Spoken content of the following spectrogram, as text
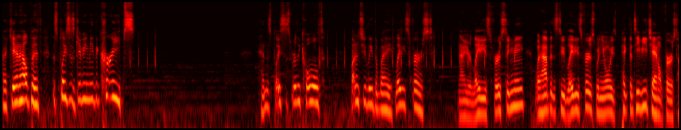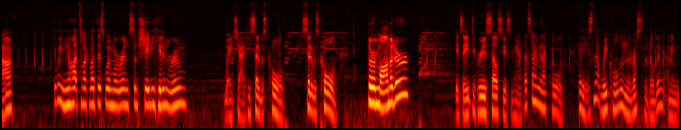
I can't help it. This place is giving me the creeps. And this place is really cold. Why don't you lead the way? Ladies first. Now you're ladies firsting me? What happens to ladies first when you always pick the TV channel first, huh? Can we not talk about this when we're in some shady hidden room? Wait, chat, he said it was cold. He said it was cold. Thermometer? It's 8 degrees Celsius in here. That's not even that cold. Hey, isn't that way colder than the rest of the building? I mean,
